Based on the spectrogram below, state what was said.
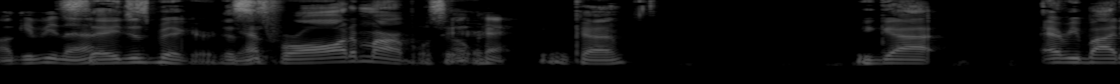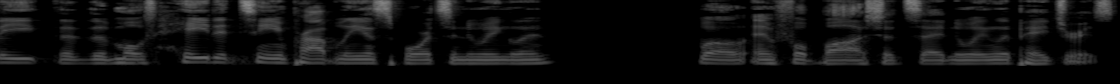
I'll give you that. Stage is bigger. This Yep. is for all the marbles here. Okay. Okay. We got everybody, the, the most hated team probably in sports in New England. Well, in football, I should say, New England Patriots.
